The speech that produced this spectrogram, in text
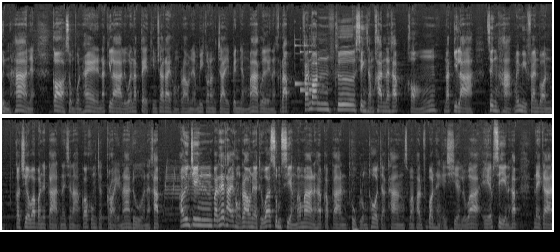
35,000เนี่ยก็ส่งผลให้นักกีฬาหรือว่านักเตะทีมชาติไทยของเราเนี่ยมีกำลังใจเป็นอย่างมากเลยนะครับ แฟนบอลคือสิ่งสำคัญนะครับของนักกีฬา ซึ่งหากไม่มีแฟนบอล ก็เชื่อว่าบรรยากาศในสนามก็คงจะกร่อยน่าดูนะครับ เอาจริง ๆ ประเทศไทยของเราเนี่ยถือว่าสุ่มเสี่ยงมากๆนะครับกับการถูกลงโทษจากทางสมาพันธ์ฟุตบอลแห่งเอเชีย หรือว่า AFC นะครับในการ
